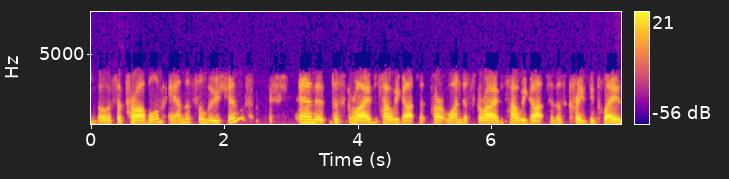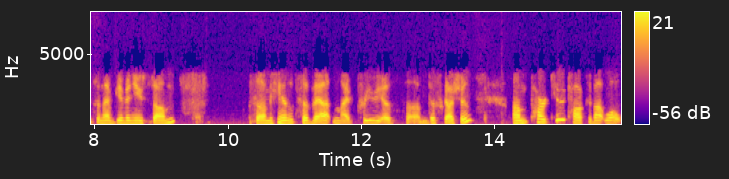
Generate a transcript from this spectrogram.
both the problem and the solutions. And it describes how we got to, part one describes how we got to this crazy place, and I've given you some, some hints of that in my previous um, discussion. Um, part two talks about, well,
